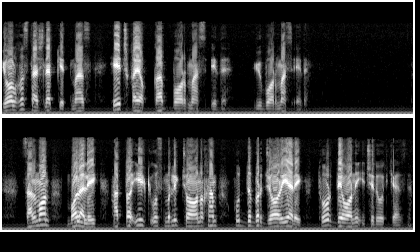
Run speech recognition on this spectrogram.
yolg'iz tashlab ketmas hech qayoqqa bormas edi yubormas edi. Salmon bolalik hatto ilk o'smirlik chog'ini ham xuddi bir joriyadek to'rt devorning ichida o'tkazdi.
